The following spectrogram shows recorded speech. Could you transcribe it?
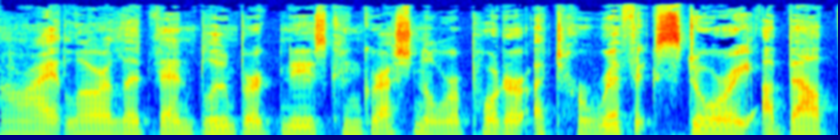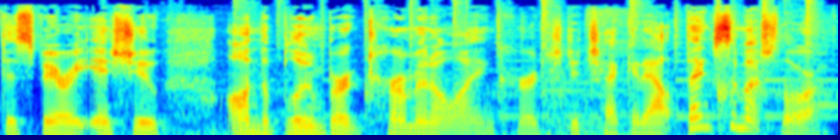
All right, Laura Litvin, Bloomberg News congressional reporter, a terrific story about this very issue on the Bloomberg terminal. I encourage you to check it out. Thanks so much, Laura.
